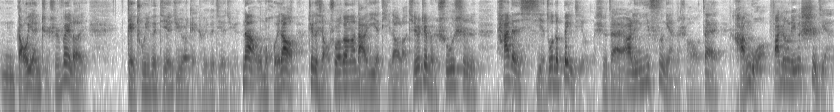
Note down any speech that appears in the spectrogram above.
嗯，导演只是为了给出一个结局而给出一个结局。那我们回到这个小说，刚刚大一也提到了，其实这本书是他的写作的背景是在二零一四年的时候，在韩国发生了一个事件，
